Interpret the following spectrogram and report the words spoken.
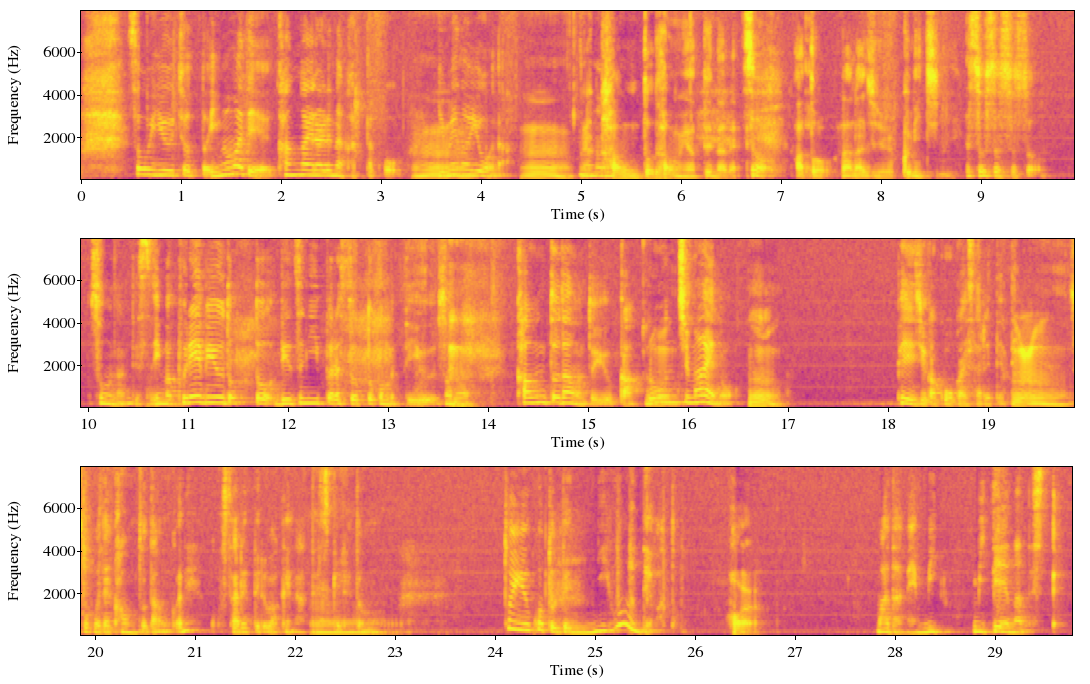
そういうちょっと今まで考えられなかったこううん。夢のようなうん。あのカウントダウンやってんだね。そう。あと79日。そうそうそうそう。そうなんです。今プレビュードットディズニープラスドットコムっていうその カウントダウンというかローンチ前のうん。ページが公開されてて、うん。そこでカウントダウンがねこうされてるわけなんですけれども。ということで日本ではと。はまだね未未定なんですって。い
